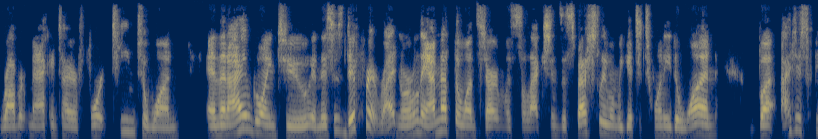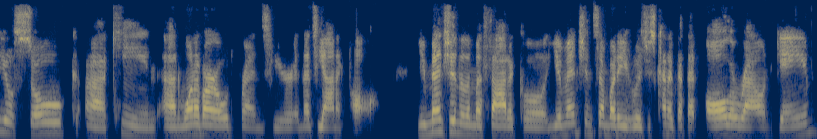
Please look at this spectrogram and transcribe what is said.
Robert McIntyre fourteen to one. And then I am going to, and this is different, right? Normally, I'm not the one starting with selections, especially when we get to 20 to 1. But I just feel so uh, keen on one of our old friends here, and that's Yannik Paul. You mentioned the methodical, you mentioned somebody who has just kind of got that all around game.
